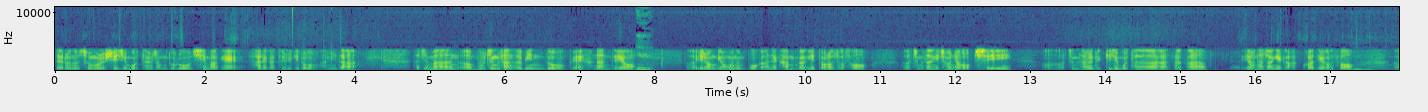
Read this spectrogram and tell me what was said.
때로는 숨을 쉬지 못할 정도로 심하게 사례가 들기도 합니다. 하지만 어, 무증상 흡인도 꽤 흔한데요. 예. 어, 이런 경우는 목 안에 감각이 떨어져서 어, 증상이 전혀 없이 어, 증상을 느끼지 못하다가 연하 장애가 악화되어서 음. 어,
